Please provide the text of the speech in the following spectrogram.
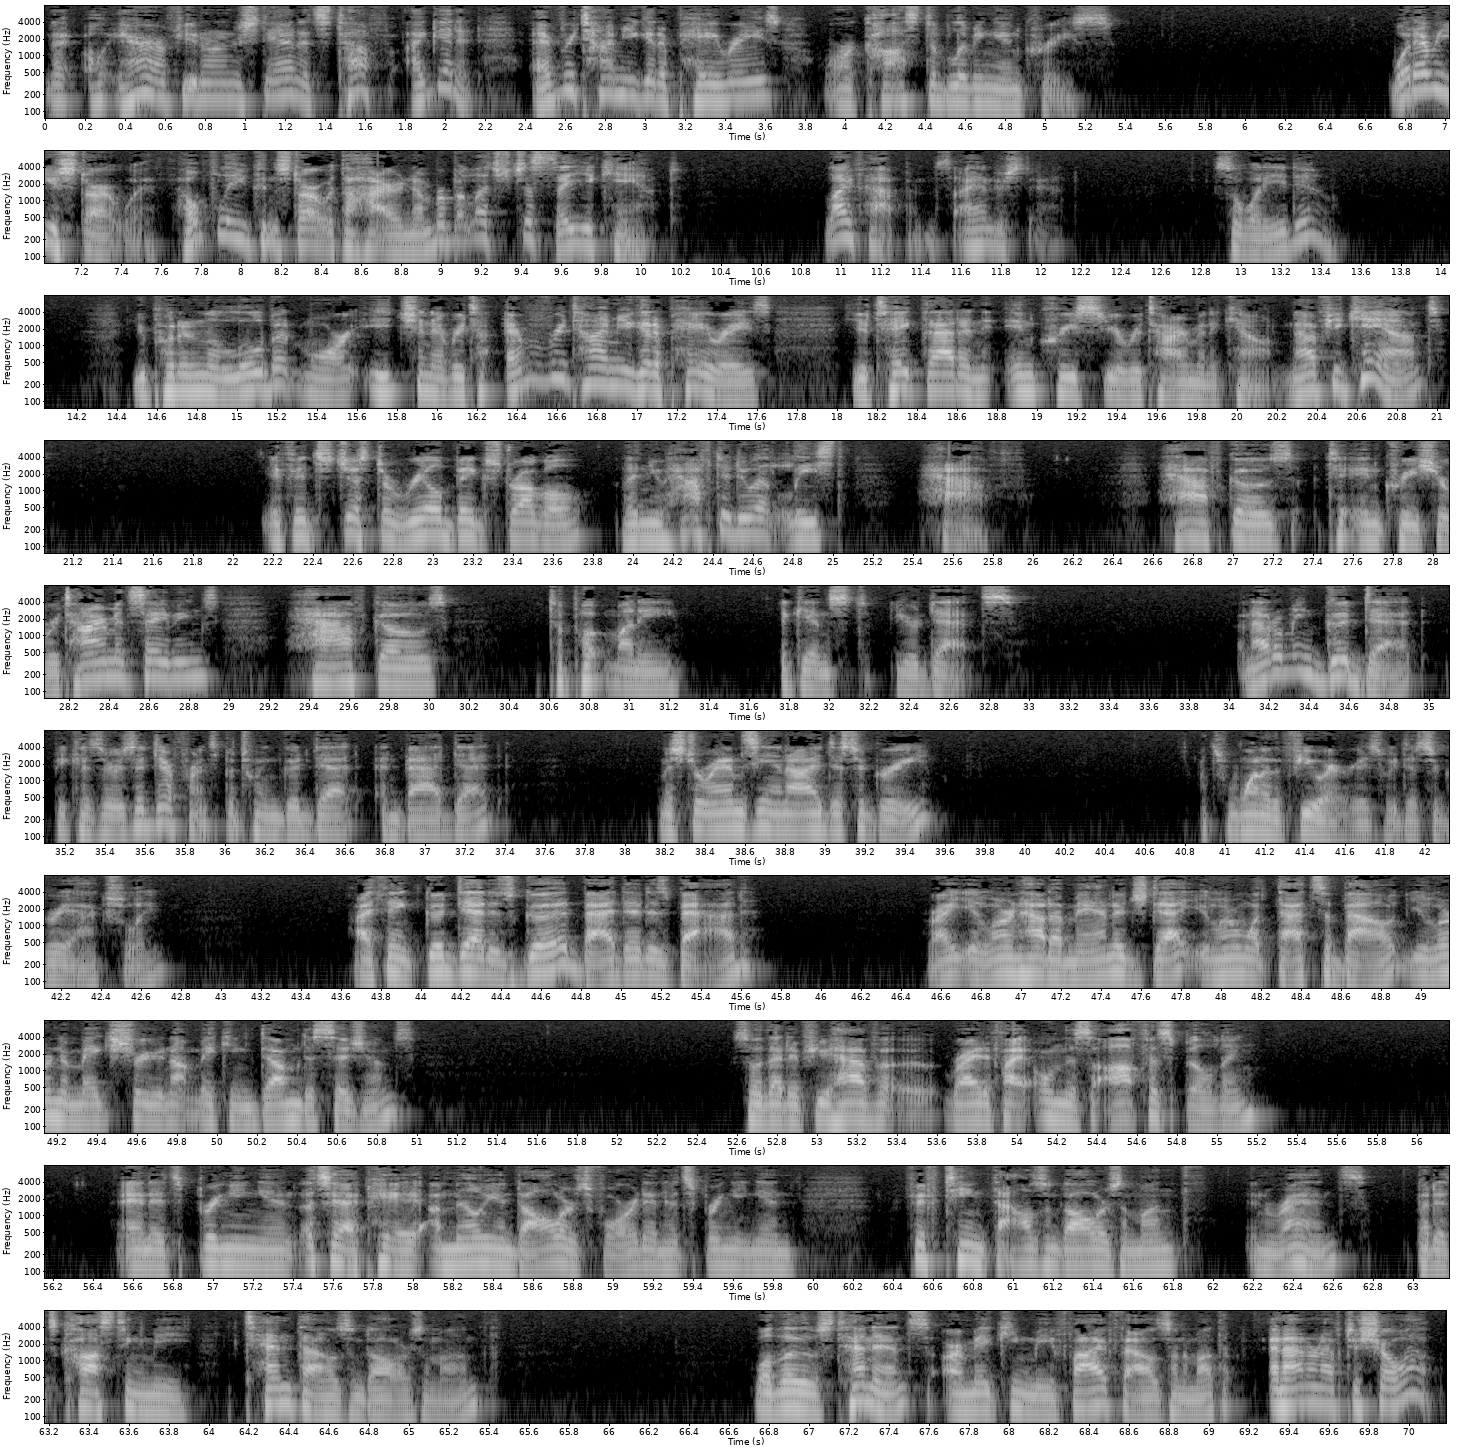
Now, oh, yeah, if you don't understand, it's tough. I get it. Every time you get a pay raise or a cost of living increase, whatever you start with, hopefully you can start with a higher number, but let's just say you can't. Life happens. I understand. So what do you do? You put in a little bit more each and every time. Every time you get a pay raise, you take that and increase your retirement account. Now, if you can't, if it's just a real big struggle, then you have to do at least half. Half goes to increase your retirement savings, half goes to put money against your debts. And I don't mean good debt, because there is a difference between good debt and bad debt. Mr. Ramsey and I disagree. It's one of the few areas we disagree, actually. I think good debt is good, bad debt is bad. Right? You learn how to manage debt, you learn what that's about, you learn to make sure you're not making dumb decisions. So that if you have, a, right, if I own this office building and it's bringing in, let's say I pay a million dollars for it and it's bringing in $15,000 a month in rents, but it's costing me $10,000 a month. Well, those tenants are making me 5000 a month and I don't have to show up.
